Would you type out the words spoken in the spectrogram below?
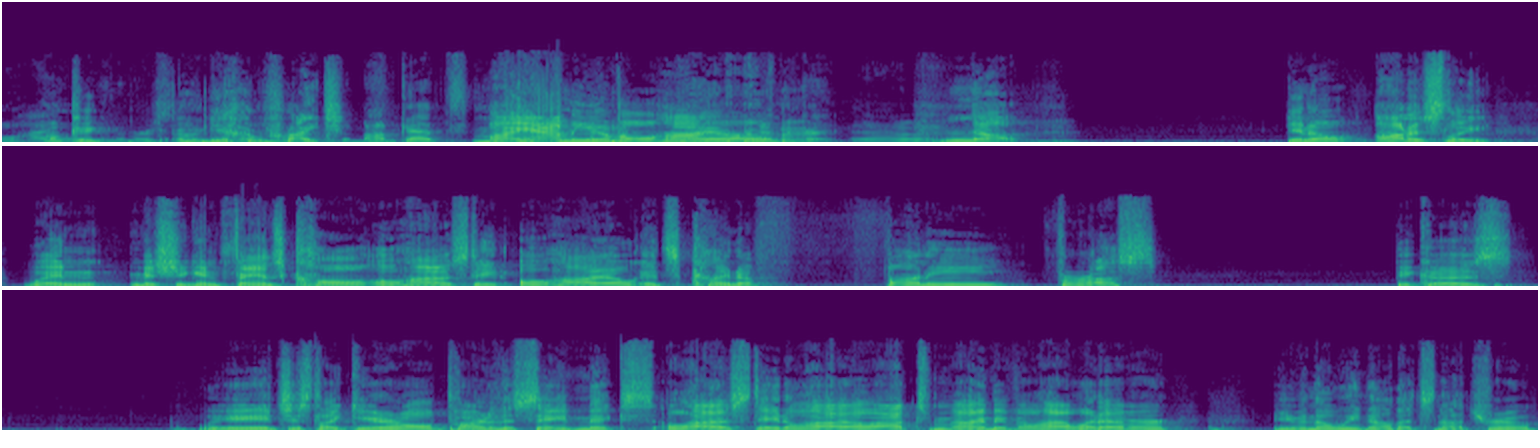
Ohio Okay. University. Oh, yeah, right. The Bobcats? Miami of Ohio? No. You know, honestly, when Michigan fans call Ohio State Ohio, it's kind of funny for us because it's just like you're all part of the same mix. Ohio State, Ohio, Oxford, Miami of Ohio, whatever, even though we know that's not true.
